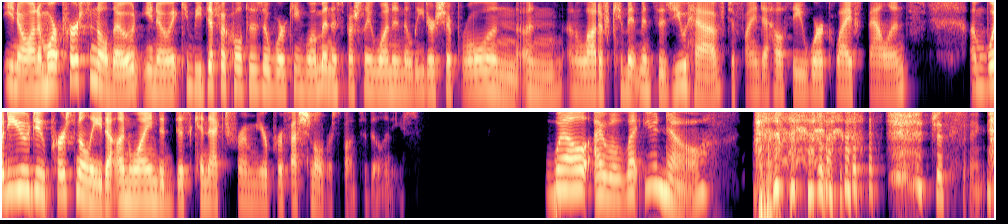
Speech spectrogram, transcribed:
you know, on a more personal note, you know, it can be difficult as a working woman, especially one in a leadership role and, and, and a lot of commitments as you have to find a healthy work life balance. Um, what do you do personally to unwind and disconnect from your professional responsibilities? Well, I will let you know Just kidding.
